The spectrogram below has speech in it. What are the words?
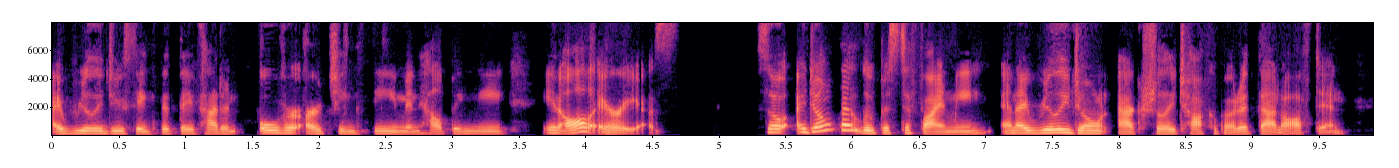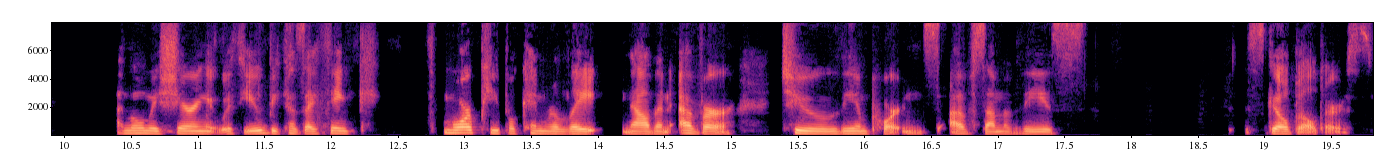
I really do think that they've had an overarching theme in helping me in all areas. So I don't let lupus define me, and I really don't actually talk about it that often. I'm only sharing it with you because I think more people can relate now than ever to the importance of some of these skill builders.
